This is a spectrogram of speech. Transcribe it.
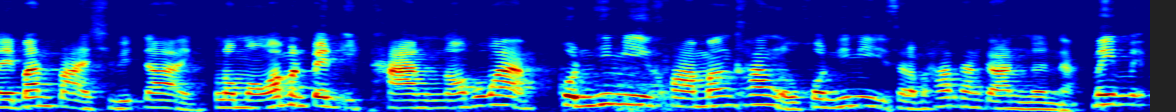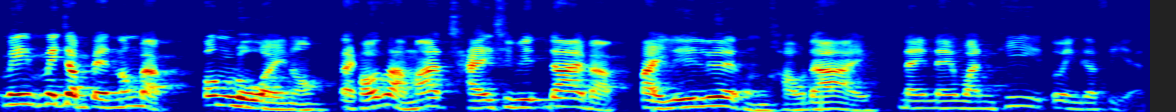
ในบ้านปลายชีวิตได้ เรามองว่ามันเป็นอีกทางเนาะเพราะว่าคนที่มีความมั่งคั่งหรือคนที่มีอิสรภาพทางการเงินอะไม่ไม่ไม่ไม่จำเป็นต้องแบบต้องรวยเนาะแต่เขาสามารถใช้ชีวิตได้แบบไปเรื่อยๆของเขาได้ ในในวันที่ตัวเองเกษียณ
